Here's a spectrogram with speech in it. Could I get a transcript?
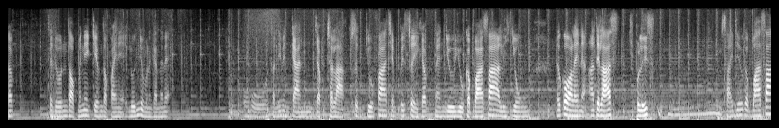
ครับ จะโดนดรอปไหมเนี่ย เกมต่อไปเนี่ยลุ้นอยู่เหมือนกันนะเนี่ย อ้โห ตอนนี้เป็นการจับฉลากศึกยูฟาแชมเปี้ยนส์ลีกครับ แมนยูอยู่กับบาร์ซ่าลียง แล้วก็อะไรเนี่ยอาร์เตลัสทิโปลิสสายเดียวกับบาร์ซ่า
